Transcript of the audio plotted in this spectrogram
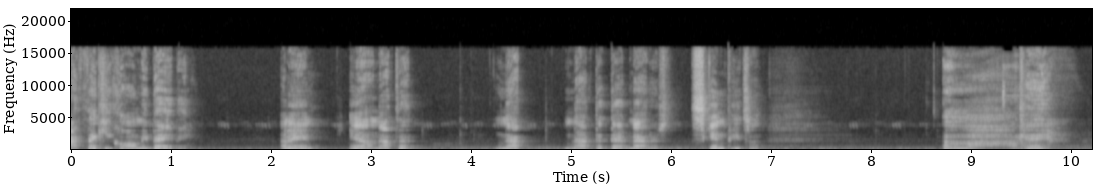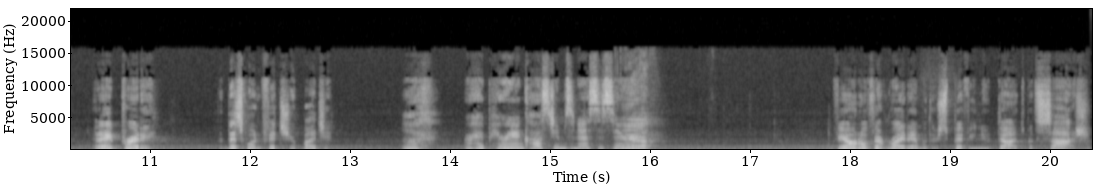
I think he called me baby. I mean, you know, not that, not, not that that matters. Skin pizza. Oh, okay. It ain't pretty, but this one fits your budget. Ugh. Are Hyperion costumes necessary? Yeah. Fiona will fit right in with her spiffy new duds, but Sash,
